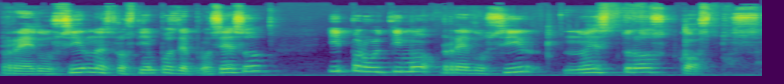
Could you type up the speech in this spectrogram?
reducir nuestros tiempos de proceso y por último, reducir nuestros costos.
